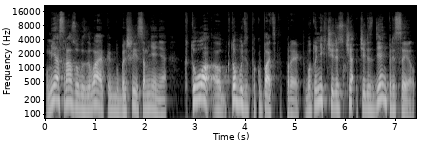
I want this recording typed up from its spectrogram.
У меня сразу вызывает как бы большие сомнения, кто, а, кто будет покупать этот проект. Вот у них через, через день пресейл.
